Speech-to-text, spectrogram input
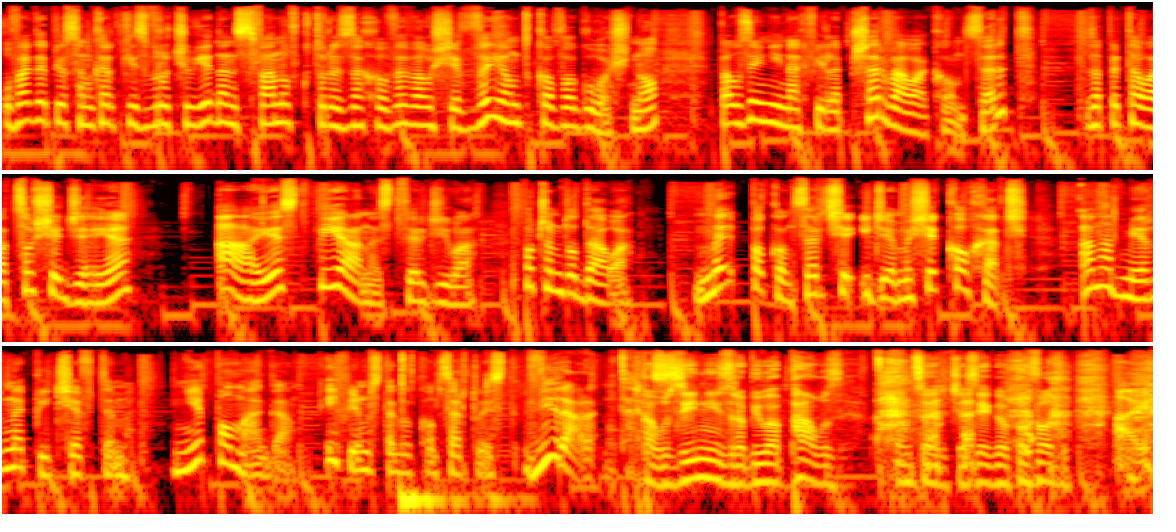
Uwagę piosenkarki zwrócił jeden z fanów, który zachowywał się wyjątkowo głośno. Pauzini na chwilę przerwała koncert, zapytała co się dzieje. A, jest pijany, stwierdziła. Po czym dodała, my po koncercie idziemy się kochać, a nadmierne picie w tym nie pomaga. I film z tego koncertu jest wiralem teraz. Pausini zrobiła pauzę w koncercie z jego powodu. A ja,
